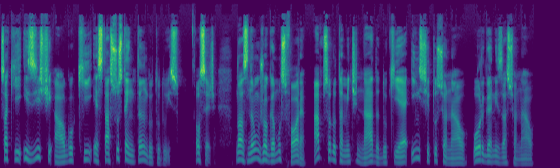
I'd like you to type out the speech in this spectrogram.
Só que existe algo que está sustentando tudo isso. Ou seja, nós não jogamos fora absolutamente nada do que é institucional, organizacional,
